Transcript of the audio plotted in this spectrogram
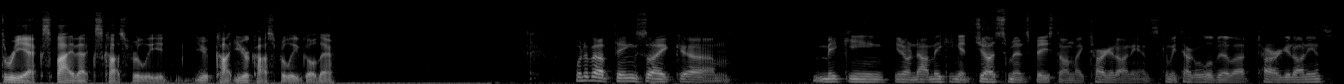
3x 5x cost per lead your, co- your cost per lead go there. What about things like um, making you know not making adjustments based on like target audience. Can we talk a little bit about target audience?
